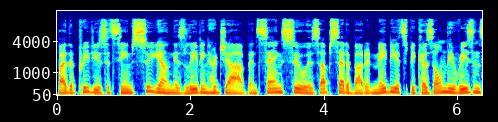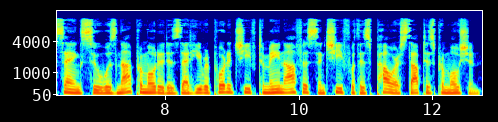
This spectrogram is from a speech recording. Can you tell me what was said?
By the previews, it seems Soo Young is leaving her job and Sang Soo is upset about it. Maybe it's because only reason Sang Soo was not promoted is that he reported Chief to main office and Chief with his power stopped his promotion,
